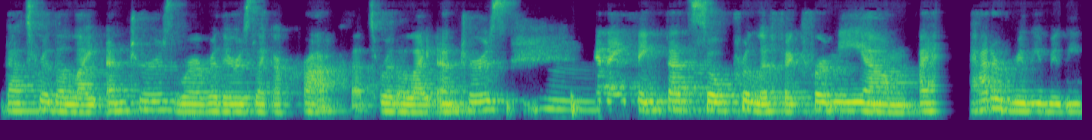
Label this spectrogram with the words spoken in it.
that's where the light enters wherever there's like a crack that's where the light enters mm-hmm. and i think that's so prolific for me um, i had a really really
